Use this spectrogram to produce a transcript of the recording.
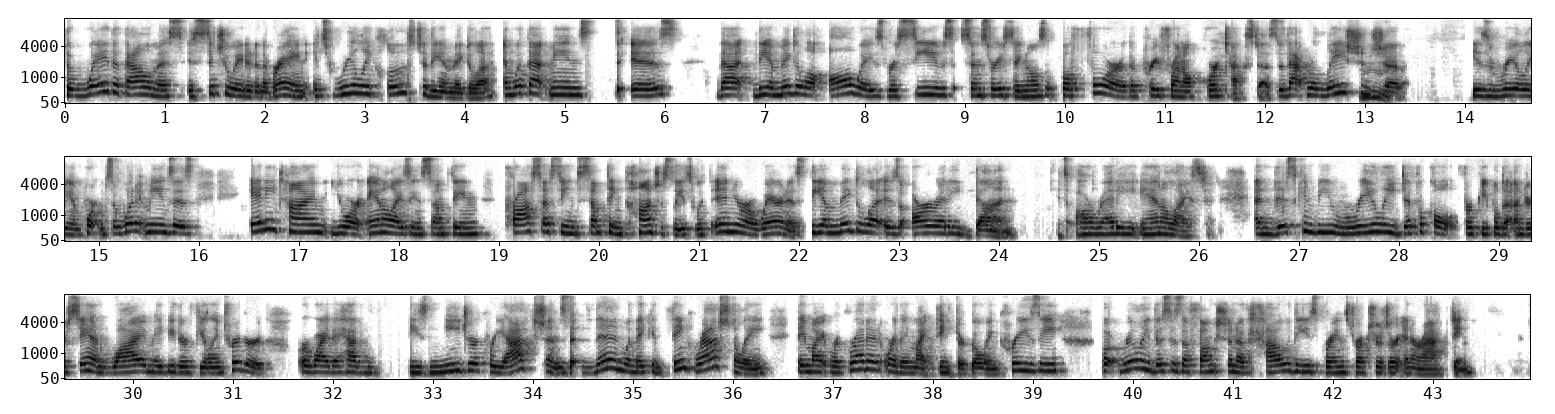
the way the thalamus is situated in the brain, it's really close to the amygdala. And what that means is that the amygdala always receives sensory signals before the prefrontal cortex does. So that relationship mm. is really important. So, what it means is anytime you are analyzing something, processing something consciously, it's within your awareness, the amygdala is already done. It's already analyzed it. And this can be really difficult for people to understand why maybe they're feeling triggered or why they have these knee jerk reactions that then, when they can think rationally, they might regret it or they might think they're going crazy. But really, this is a function of how these brain structures are interacting.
